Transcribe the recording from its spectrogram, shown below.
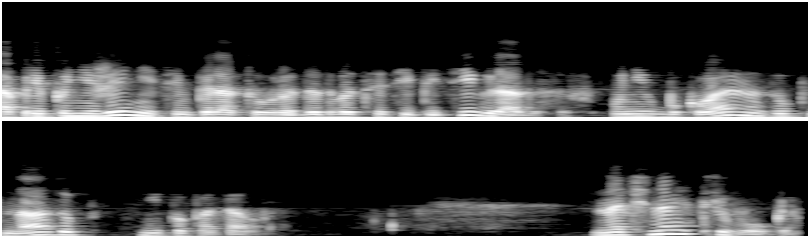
а при понижении температуры до 25 градусов у них буквально зуб на зуб не попадал. Ночная тревога.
